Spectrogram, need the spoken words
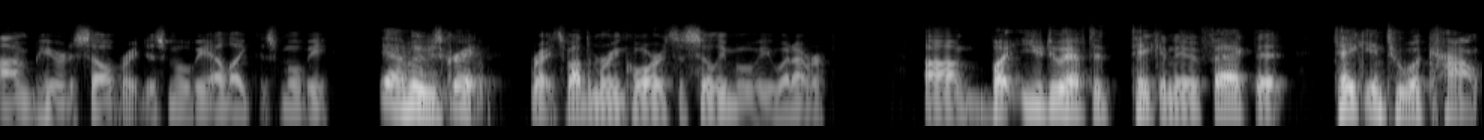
I'm here to celebrate this movie. I like this movie. Yeah, the movie's great. Right? It's about the Marine Corps. It's a silly movie, whatever. Um, but you do have to take into effect that take into account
